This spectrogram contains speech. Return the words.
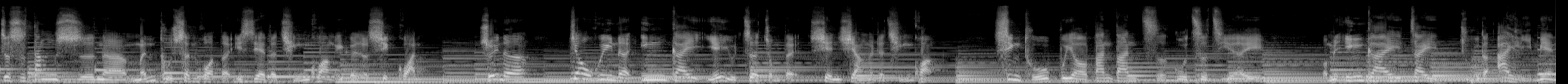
这是当时呢门徒生活的一些的情况，一个习惯。所以呢，教会呢应该也有这种的现象或者情况，信徒不要单单只顾自己而已，我们应该在主的爱里面，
